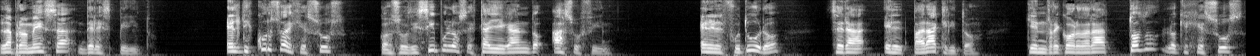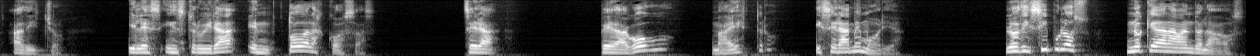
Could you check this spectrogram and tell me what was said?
la promesa del Espíritu. El discurso de Jesús con sus discípulos está llegando a su fin. En el futuro será el Paráclito quien recordará todo lo que Jesús ha dicho y les instruirá en todas las cosas. Será pedagogo, maestro y será memoria. Los discípulos no quedan abandonados.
